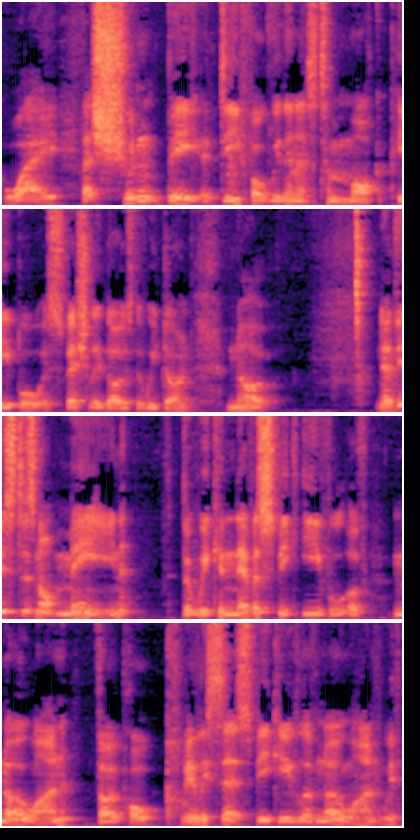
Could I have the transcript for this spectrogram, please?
way. That shouldn't be a default within us to mock people, especially those that we don't know. Now, this does not mean that we can never speak evil of no one though Paul clearly says, speak evil of no one, with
